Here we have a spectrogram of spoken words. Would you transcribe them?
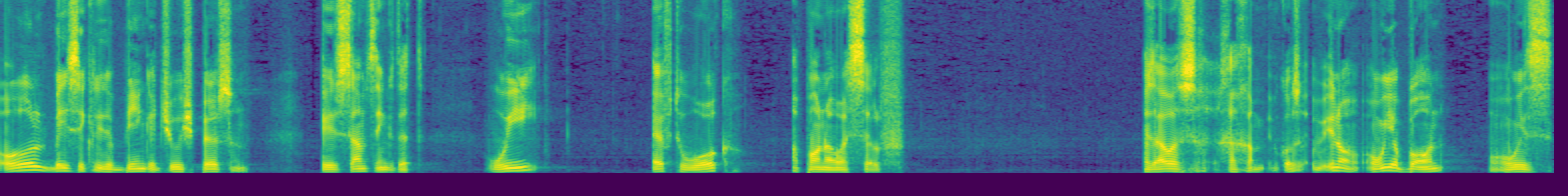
all basically the being a Jewish person is something that we have to work upon ourselves. As I was because you know we are born with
